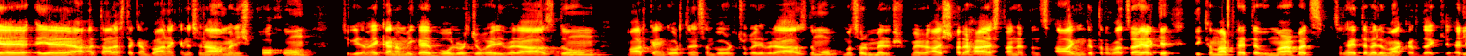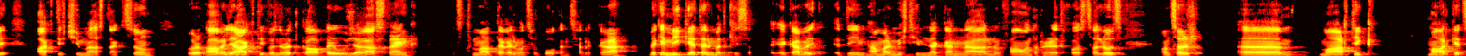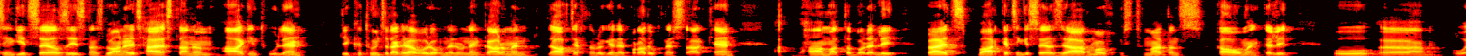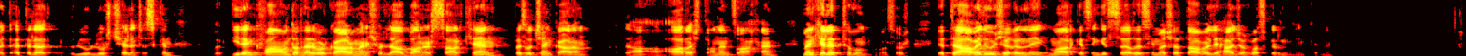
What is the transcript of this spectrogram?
AI-ը տարածական բանականությունը ամեն ինչ փոխում, չգիտեմ, էկոնոմիկայի բոլոր ճյուղերի վրա ազդում, մարկային գործունեության բոլոր ճյուղերի վրա ազդում ու ոնց որ մեր մեր աշխարհը Հայաստանը տենց ագին կտրված է իհարկե դիքը մարդ հետևում է բայց ոնց որ հետևելու մակարդակի է էլի ակտիվ չի մասնակցում որ ավելի ակտիվ լինելու այդ կապերը ուժեղացնենք ինձ թվում է այդտեղ էլ ոնց որ պոտենցիալ կա մեկը մի կետ էլ մտքիս եկա դա իմ համար միշտ հիմնականն է ալնում ֆաունդերների հետ խոսալուց ոնց որ մարտիկ մարքեթինգից, սեյլզից, տես բաներից Հայաստանում ագին թույլ են լիքը թույն ծրագրավորողներ ունեն, կարող են լավ տեխնոլոգիաներ, product-ներ սարքեն, համատաբար էլի, բայց մարքեթինգի sales-ի առումով ինձ թվում է տենց կարող ենք էլի ու ու այդ այդ լուրջ challenge, այսինքն գիտենք founder-ները, որ կարող են ինչ-որ լավ բաներ սարքեն, բայց ոչ չեն կարող առաջ տանեն, ծախեն։ Մենք էլ այդ թվում, ոնց որ եթե ավելի ուժեղ լինենք մարքեթինգի sales-ից, հիմա շատ ավելի հաջողված կլինենք էլի։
